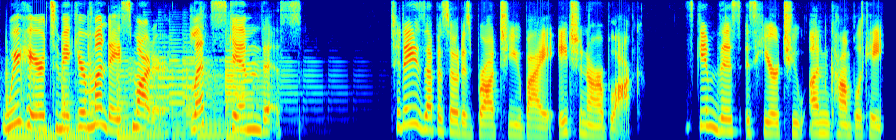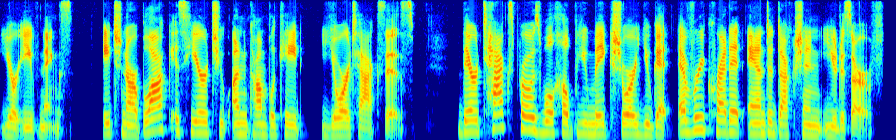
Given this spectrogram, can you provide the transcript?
We're here to make your Monday smarter. Let's skim this. Today's episode is brought to you by H&R Block. Skimm This is here to uncomplicate your evenings. H&R Block is here to uncomplicate your taxes. Their tax pros will help you make sure you get every credit and deduction you deserve.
